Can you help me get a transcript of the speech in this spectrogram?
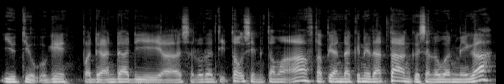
YouTube okey? Pada anda di uh, saluran TikTok saya minta maaf tapi anda kena datang ke saluran Mega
